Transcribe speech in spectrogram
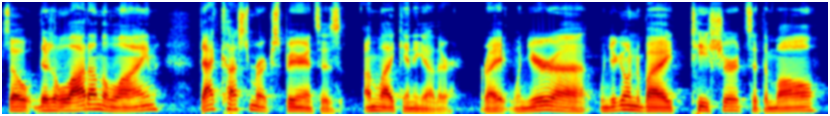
So there's a lot on the line. That customer experience is unlike any other, right? When you're uh, when you're going to buy T-shirts at the mall,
